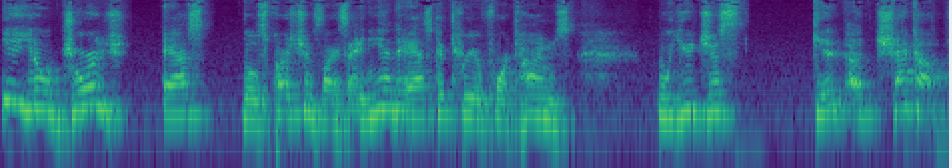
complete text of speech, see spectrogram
You, you know, George asked those questions like and he had to ask it three or four times. Will you just get a checkup,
